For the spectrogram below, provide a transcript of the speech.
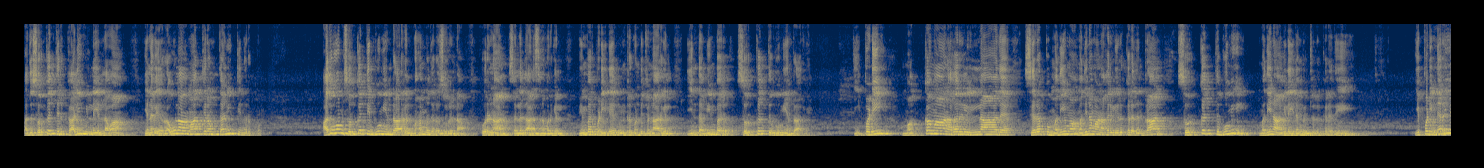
அது சொர்க்கத்திற்கு அழிவில்லை அல்லவா? எனவே ரவுலா மாத்திரம் தனித்து நிற்கும். அதுவும் சொர்க்கத்தின் பூமி என்றார்கள் முகமது ரசூலுல்லா ஒரு நாள் செல்லத அவர்கள் மிம்பர் படியிலே நின்று கொண்டு சொன்னார்கள் இந்த மிம்பர் சொர்க்கத்து பூமி என்றார்கள். இப்படி மக்கமா நகரில் இல்லாத சிறப்பு மதியமா மதினமா நகரில் இருக்கிறதென்றால் சொர்க்கத்து பூமி மதினாவிலே இடம்பெற்றிருக்கிறது. இப்படி நிறைய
